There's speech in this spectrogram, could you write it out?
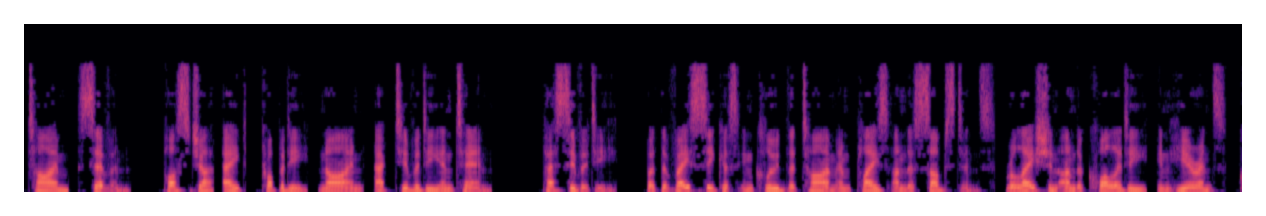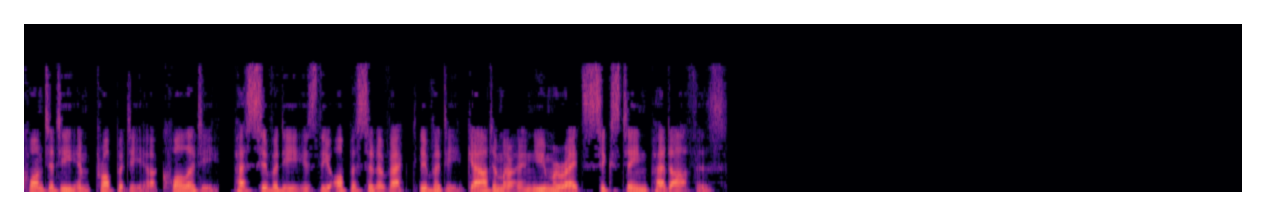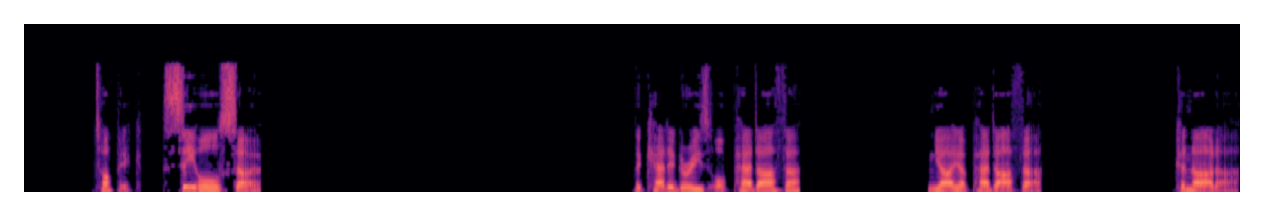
time, 7 posture, 8, property, 9, activity and 10. Passivity. But the Vaisikas include the time and place under substance, relation under quality, inherence, quantity and property are quality, passivity is the opposite of activity Gautama enumerates 16 padarthas. See also The categories or padartha Nyaya padartha Kanada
